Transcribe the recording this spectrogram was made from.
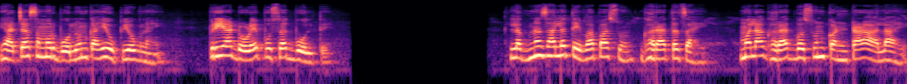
ह्याच्यासमोर बोलून काही उपयोग नाही. प्रिया डोळे पुसत बोलते. लग्न झालं तेव्हापासून घरातच आहे. मला घरात बसून कंटाळा आला आहे.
